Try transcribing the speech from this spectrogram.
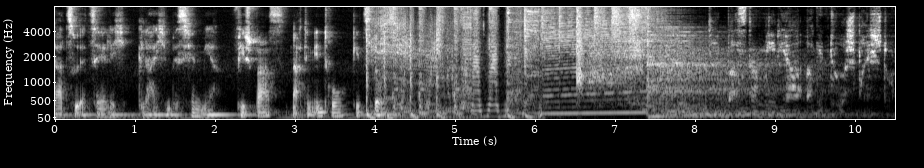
Dazu erzähle ich gleich ein bisschen mehr. Viel Spaß, nach dem Intro geht's los. Die Basta Media Agentur Sprechstunde.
